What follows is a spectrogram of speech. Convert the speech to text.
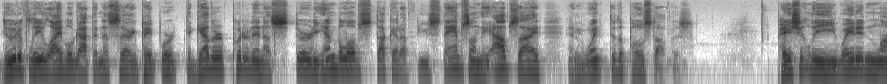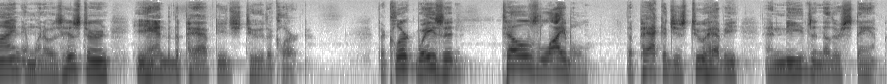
Dutifully, Leibel got the necessary paperwork together, put it in a sturdy envelope, stuck it a few stamps on the outside, and went to the post office. Patiently, he waited in line, and when it was his turn, he handed the package to the clerk. The clerk weighs it, tells Leibel the package is too heavy and needs another stamp.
